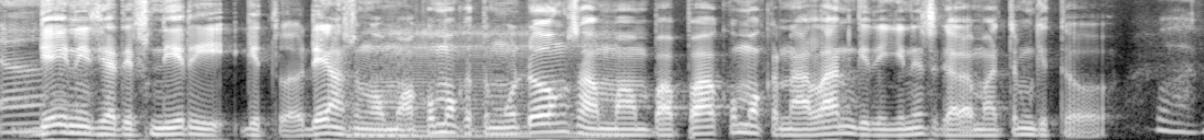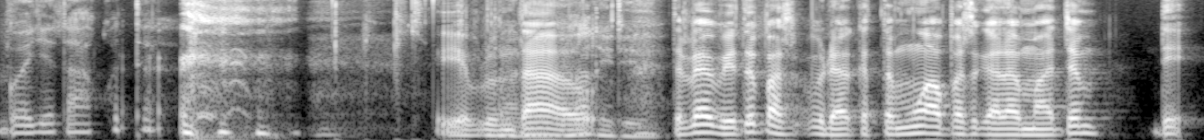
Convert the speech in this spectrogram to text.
Dia inisiatif sendiri gitu loh. Dia langsung ngomong aku mau ketemu dong sama papa aku mau kenalan gini-gini segala macem gitu. Wah, gue aja takut ya. Iya belum tahu. Tapi habis itu pas udah ketemu apa segala macam, dek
